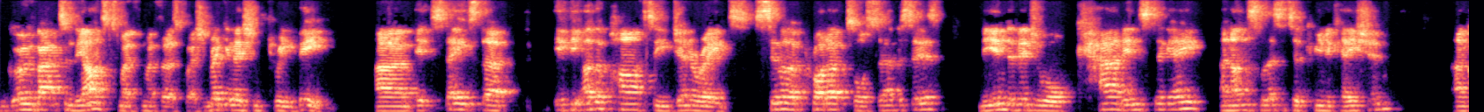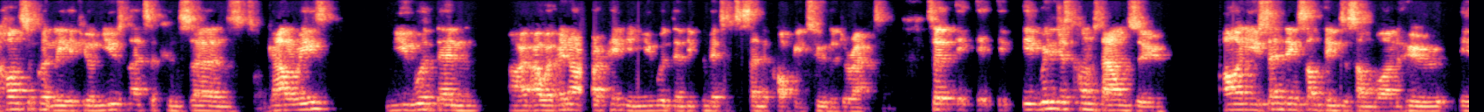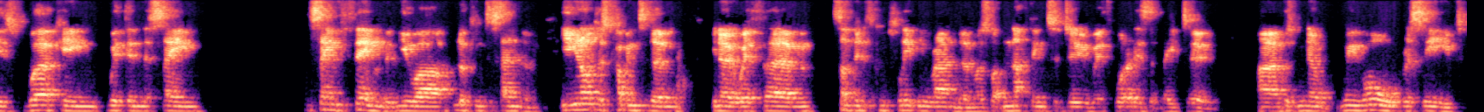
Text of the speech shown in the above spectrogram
Going back to the answer to my, my first question, regulation 3B, um, it states that if the other party generates similar products or services the individual can instigate an unsolicited communication. And consequently, if your newsletter concerns galleries, you would then, in our opinion, you would then be permitted to send a copy to the director. So it, it, it really just comes down to, are you sending something to someone who is working within the same, same thing that you are looking to send them? You're not just coming to them, you know, with um, something that's completely random, or has got nothing to do with what it is that they do. Because, uh, you know, we've all received,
